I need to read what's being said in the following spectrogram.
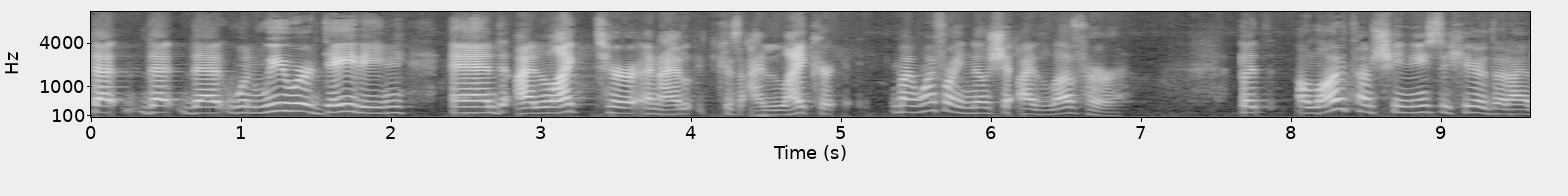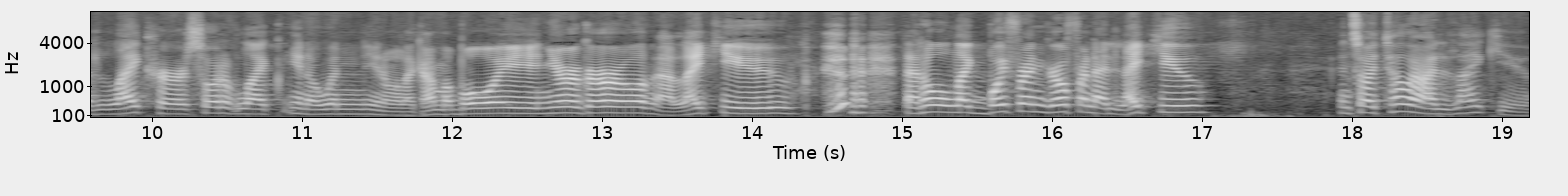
that, that, that when we were dating and I liked her and I, because I like her, my wife already knows she, I love her. But a lot of times she needs to hear that I like her, sort of like, you know, when, you know, like I'm a boy and you're a girl and I like you. that whole like boyfriend, girlfriend, I like you. And so I tell her I like you.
